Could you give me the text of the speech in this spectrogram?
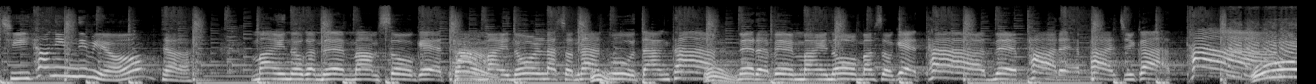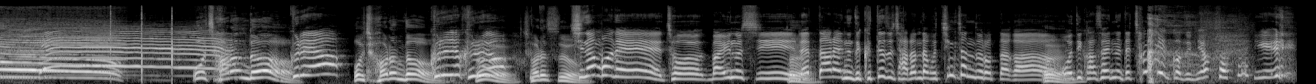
지현임 님이요 자 마이너가 내 맘속에 타 많이 놀라서 난 오. 우당탕 내 랩에 마이너 맘속에 타 내 팔에 팔찌가 타 오! 예! 오 잘한다 그래요? 오 잘한다 그래요 그래요 어, 잘했어요 지난번에 저 마이너 씨랩 네. 따라했는데 그때도 잘한다고 칭찬 들었다가 네. 어디 가서 했는데 창피했거든요 이게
